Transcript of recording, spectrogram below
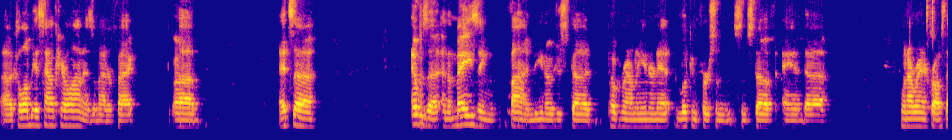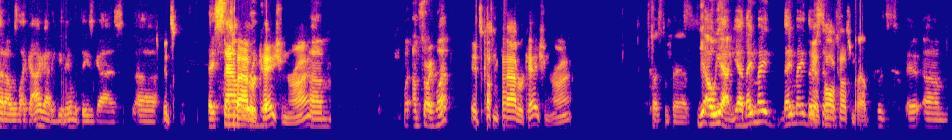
uh, Columbia, South Carolina. As a matter of fact, uh, it's a it was a, an amazing find. You know, just uh, poking around the internet looking for some some stuff, and uh, when I ran across that, I was like, I got to get in with these guys. Uh, It's they It's sound really fabrication, right? Um, what- I'm sorry, what? it's custom fabrication, right? Custom fab. Yeah, oh yeah, yeah. They made they made those Yeah, it's all custom fab. was uh, um,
